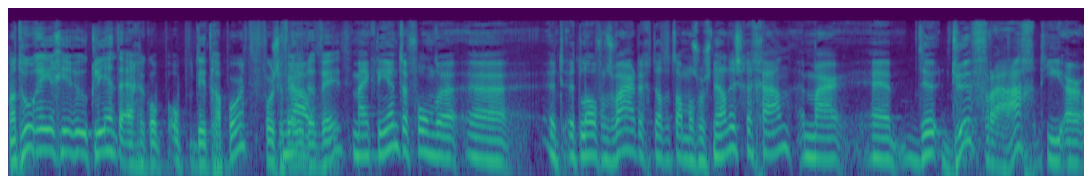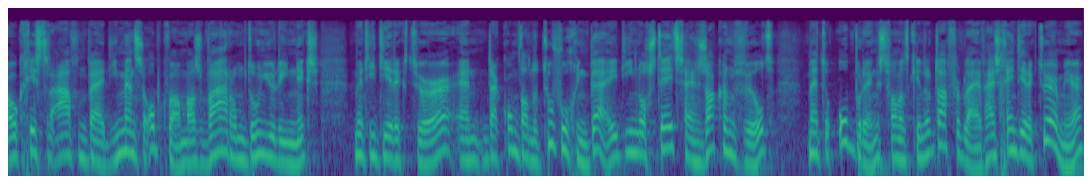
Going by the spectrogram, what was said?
Want hoe reageren uw cliënten eigenlijk op, op dit rapport, voor zover Nou, u dat weet? Mijn cliënten vonden eh, het, het lovenswaardig dat het allemaal zo snel is gegaan. Maar eh, de, de vraag die er ook gisteravond bij die mensen opkwam... was waarom doen jullie niks met die directeur? En daar komt dan de toevoeging bij... die nog steeds zijn zakken vult met de opbrengst van het kinderdagverblijf. Hij is geen directeur meer,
